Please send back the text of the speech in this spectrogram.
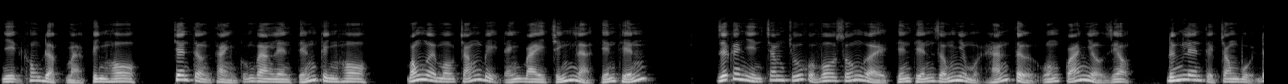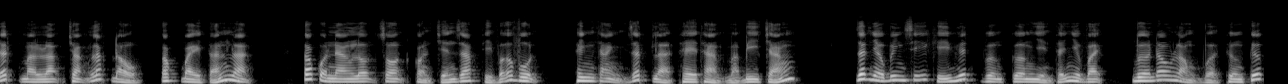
nhịn không được mà kinh hô. Trên tường thành cũng vang lên tiếng kinh hô. Bóng người màu trắng bị đánh bay chính là thiến thiến. Dưới cái nhìn chăm chú của vô số người, thiến thiến giống như một hán tử uống quá nhiều rượu, đứng lên từ trong bụi đất mà loạn trọng lắc đầu, tóc bay tán loạn. Tóc của nàng lộn xộn, còn chiến giáp thì vỡ vụn, hình thành rất là thê thảm và bi trắng. Rất nhiều binh sĩ khí huyết vương cường nhìn thấy như vậy, vừa đau lòng vừa thương tiếc.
